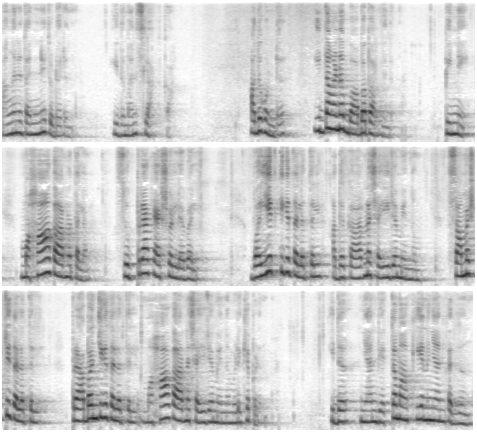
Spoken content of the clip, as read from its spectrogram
അങ്ങനെ തന്നെ തുടരുന്നു. ഇത് മനസ്സിലാക്കുക. അതുകൊണ്ട് ഇതാണ് ബാബ പറഞ്ഞത്. പിന്നെ മഹാകാരണതലം സുപ്രാ കാഷ്വൽ ലെവൽ വൈയക്തിക തലത്തിൽ അത് കാരണ ശരീരം എന്നും സമഷ്ടി തലത്തിൽ പ്രാപഞ്ചിക തലത്തിൽ മഹാകാരണ ശരീരം എന്നും വിളിക്കപ്പെടുന്നു. ഇത് ഞാൻ വ്യക്തമാക്കിയെന്ന് ഞാൻ കരുതുന്നു.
